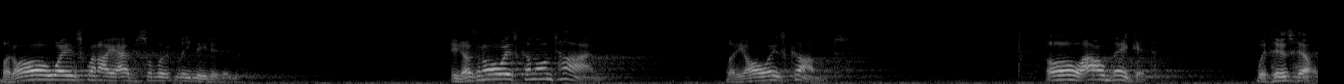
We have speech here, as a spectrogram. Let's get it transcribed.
but always when I absolutely needed Him. He doesn't always come on time, but he always comes. Oh, I'll make it with his help.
